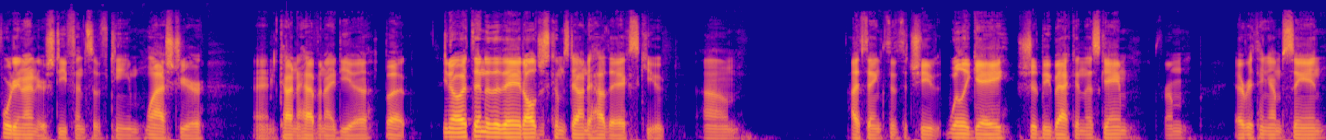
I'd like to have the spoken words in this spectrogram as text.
49ers defensive team last year and kind of have an idea. But, you know, at the end of the day, it all just comes down to how they execute. Um, I think that the Chief Willie Gay should be back in this game from everything I'm seeing,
